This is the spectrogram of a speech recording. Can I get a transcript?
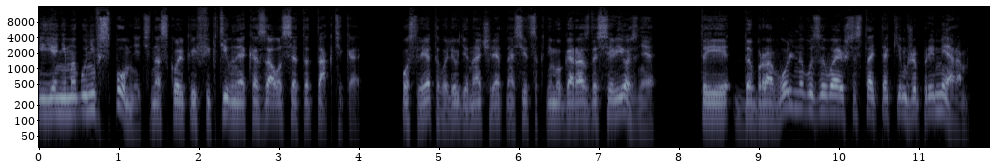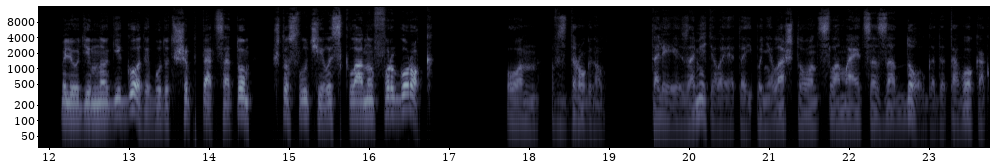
«И я не могу не вспомнить, насколько эффективной оказалась эта тактика. После этого люди начали относиться к нему гораздо серьезнее. Ты добровольно вызываешься стать таким же примером. Люди многие годы будут шептаться о том, что случилось с кланом Фургурок». Он вздрогнул. Талея заметила это и поняла, что он сломается задолго до того, как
